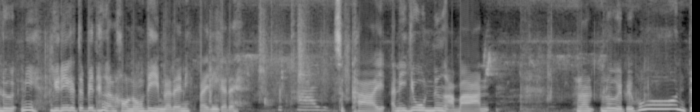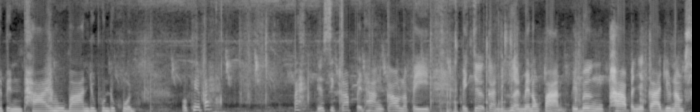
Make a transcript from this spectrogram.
เลยนี่อยู่นี่ก็จะเป็นเฮือนของน้องดีมแล้วได้นี่ไปนี่ก็ได้ สุดท้ายอยู่สุดท้าย อันนี้อยู่เหนือบ้านแล้วเลยไปพูนจะเป็นท้ายหมู่บ้านอยู่พุ่นทุกคน โอเคปะ ไปเดี๋ยวสิกลับไปทางเก้าแล้วไปไปเจอกันที่เหือนแม่น้องป่าน ไปเบิ่งภาพบรรยากาศอยู่นำส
